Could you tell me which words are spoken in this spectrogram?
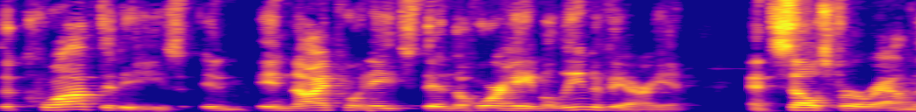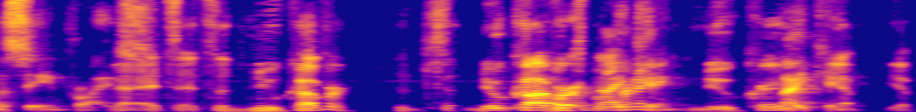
the quantities in, in 9.8s than the Jorge Molina variant and sells for around the same price. Yeah, it's it's a new cover. It's New cover, Night printing. King. New crazy. Night King. Yep. Yep.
